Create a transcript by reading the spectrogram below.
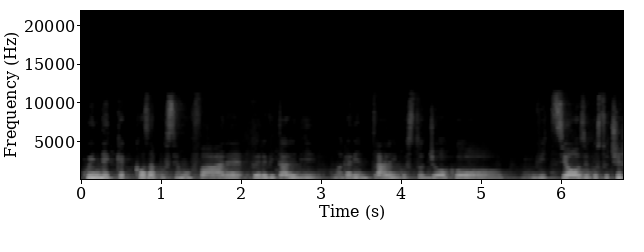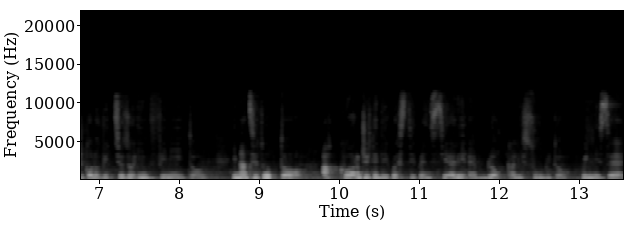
Quindi che cosa possiamo fare per evitare di magari entrare in questo gioco vizioso, in questo circolo vizioso infinito? Innanzitutto accorgiti di questi pensieri e bloccali subito, quindi se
